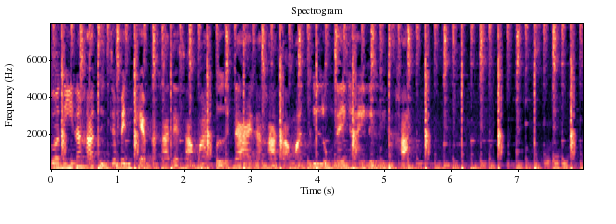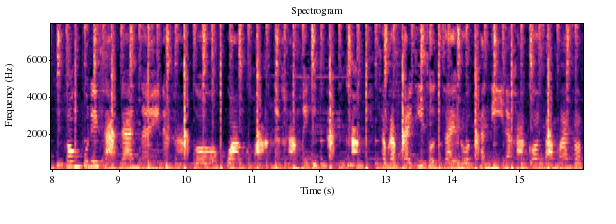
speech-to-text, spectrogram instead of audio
ตัวนี้นะคะถึงจะเป็นแคปนะคะ แต่สามารถเปิดได้นะคะ สามารถำหรับใครที่สนใจรถคันนี้นะคะ ก็สามารถสอบ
